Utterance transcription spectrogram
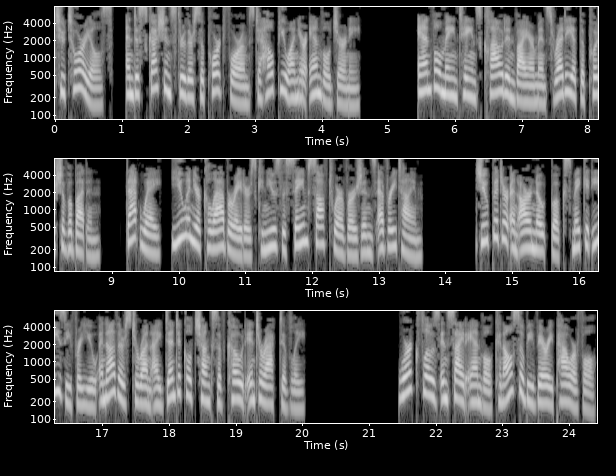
tutorials, and discussions through their support forums to help you on your Anvil journey. Anvil maintains cloud environments ready at the push of a button. That way, you and your collaborators can use the same software versions every time. Jupyter and R notebooks make it easy for you and others to run identical chunks of code interactively. Workflows inside Anvil can also be very powerful,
